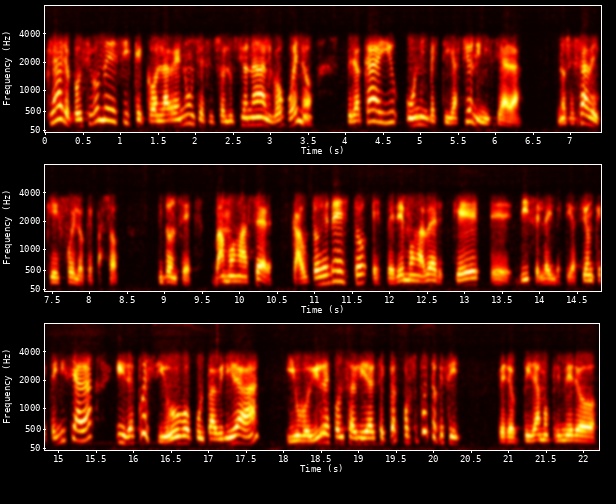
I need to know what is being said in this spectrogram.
claro, porque si vos me decís que con la renuncia se soluciona algo, bueno, pero acá hay una investigación iniciada. No se sabe qué fue lo que pasó. Entonces, vamos a ser cautos en esto, esperemos a ver qué eh, dice la investigación que está iniciada y después si hubo culpabilidad, ¿Y hubo irresponsabilidad del sector? Por supuesto que sí, pero pidamos primero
